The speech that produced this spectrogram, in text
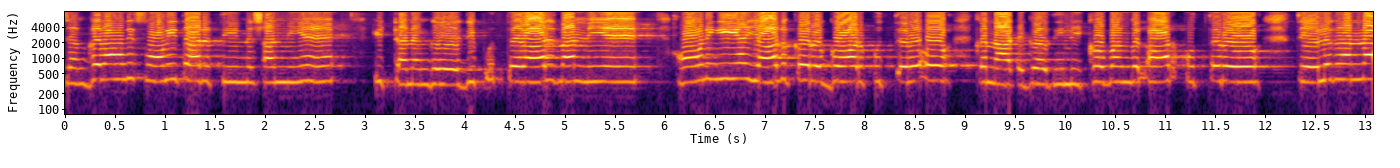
ਜੰਗਲਾਂ ਦੀ ਸੋਹਣੀ ਧਰਤੀ ਨਿਸ਼ਾਨੀਏ ਇਟਨੰਗੇ ਦੀ ਪੁੱਤ ਰਾਜਧਾਨੀਏ। ਹੋਣਗੀਆਂ ਯਾਦ ਕਰੋ ਗੌਰ ਪੁੱਤਰੋ, ਕਰਨਾਟਕ ਦੀ ਲਿਖੋ ਬੰਗਲੌਰ ਪੁੱਤਰੋ। ਤੇਲੰਗਾਨਾ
